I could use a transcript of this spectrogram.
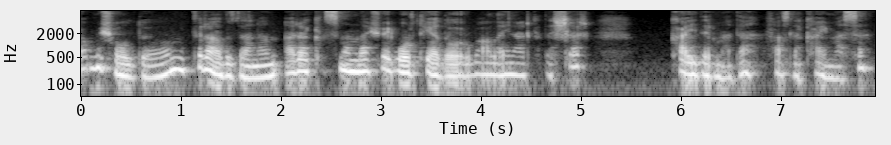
Yapmış olduğum trabzanın ara kısmında şöyle ortaya doğru bağlayın arkadaşlar. Kaydırmadan fazla kaymasın.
